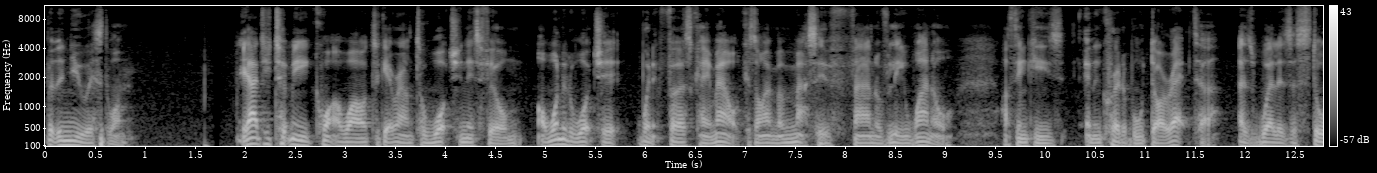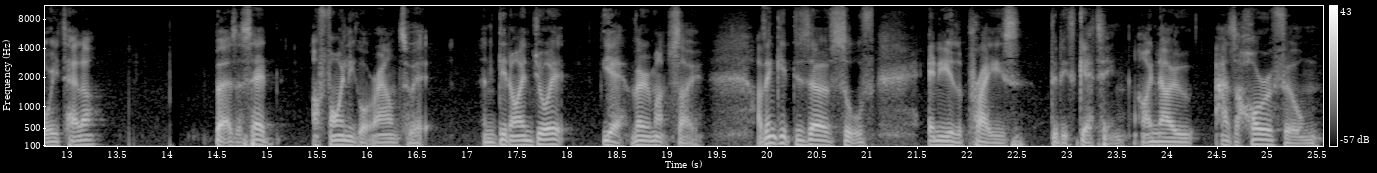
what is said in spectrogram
but the newest one. It actually took me quite a while to get around to watching this film. I wanted to watch it when it first came out because I'm a massive fan of Leigh Whannell. I think he's an incredible director as well as a storyteller. But as I said, I finally got around to it. And did I enjoy it? Yeah, very much so. I think it deserves sort of any of the praise that it's getting. I know as a horror film,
